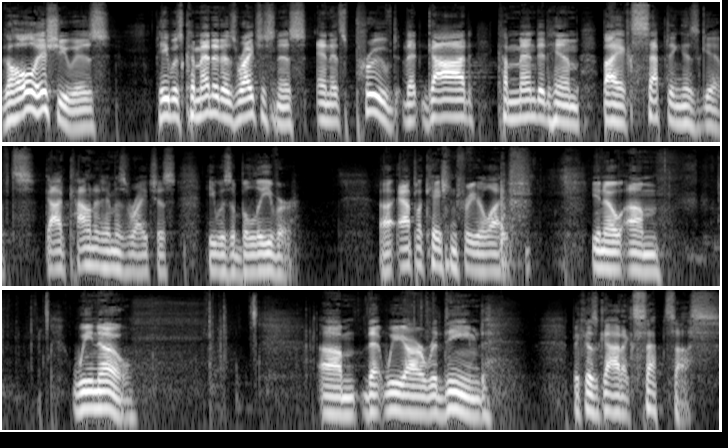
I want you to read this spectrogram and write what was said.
The whole issue is he was commended as righteousness, and it's proved that God commended him by accepting his gifts. God counted him as righteous. He was a believer. Uh, application for your life. You know, um, we know um, that we are redeemed because God accepts us.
